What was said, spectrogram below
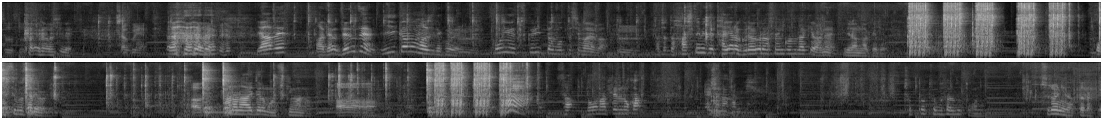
そうそう。買い直しで100円やっ やべ。あでも全然いいかもマジでこれ、うん。こういう作りって思ってしまえば。けうん。ちょっと走ってみてタイヤのグラグラせんことだけはね。いらんだけど。押しつぶされるわけあ穴の開いてるもん隙間の。あさあどうなってるのか。よいしょ中身。ちょっと潰されとったかな。あ面になっただけ。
